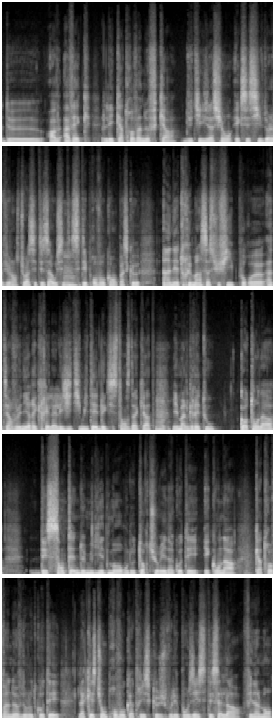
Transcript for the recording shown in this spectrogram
de, avec les 89 cas d'utilisation excessive de la violence. Tu vois, c'était ça hmm. c'était provoquant Parce que un être humain, ça suffit pour euh, intervenir et créer la légitimité de l'existence d'ACAT. Hmm. Mais malgré tout, quand on a des centaines de milliers de morts ou de torturés d'un côté et qu'on a 89 de l'autre côté, la question provocatrice que je voulais poser, c'était celle-là, finalement.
